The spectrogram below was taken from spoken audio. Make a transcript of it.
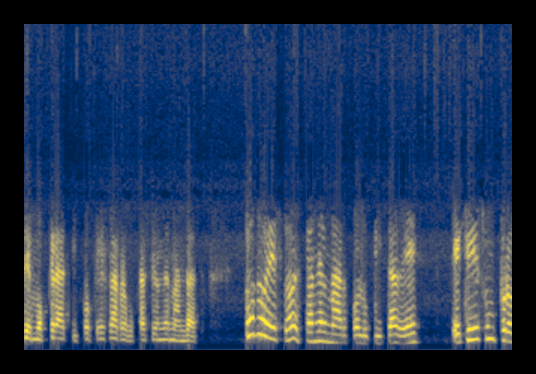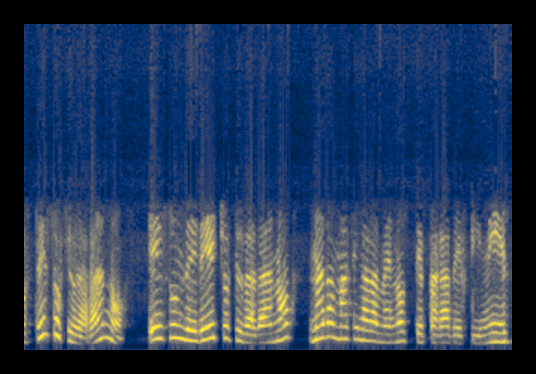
democrático, que es la revocación de mandato. Todo esto está en el marco, Lupita, de que es un proceso ciudadano, es un derecho ciudadano, nada más y nada menos que para definir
